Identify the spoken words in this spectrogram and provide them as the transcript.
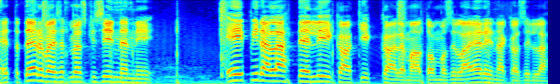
Että terveiset myöskin sinne, niin ei pidä lähteä liikaa kikkailemaan tommosilla erinäköisillä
